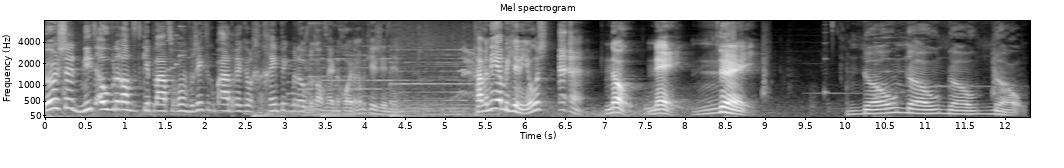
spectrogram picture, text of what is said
cursor niet over de rand het keer plaatsen. Gewoon voorzichtig op aandrukken. We gaan geen Pikmin over de rand heen gooien. Daar heb ik geen zin in. Gaan we niet aan beginnen, jongens? Uh -uh. No. Nee. Nee. No, no, no, no.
